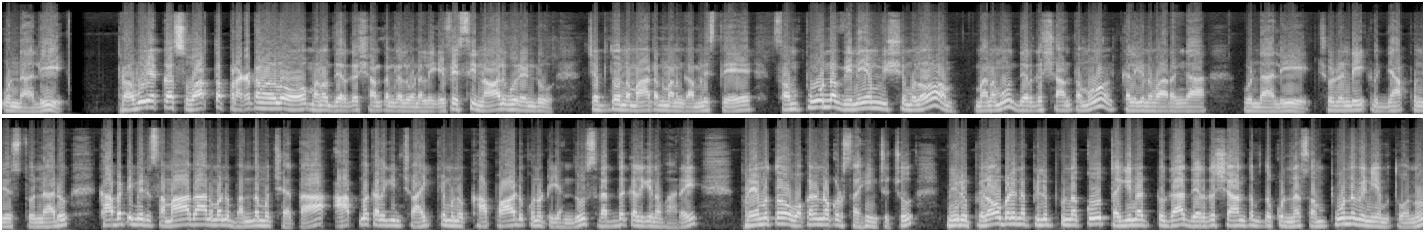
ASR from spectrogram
ఉండాలి. ప్రభు యొక్క స్వార్థ ప్రకటనలో మనం దీర్ఘశాంతం కలిగి ఉండాలి. ఎఫ్ఎస్సి నాలుగు రెండు చెబుతున్న మాటను మనం గమనిస్తే సంపూర్ణ వినయం విషయంలో మనము దీర్ఘశాంతము కలిగిన వారంగా ఉండాలి. చూడండి ఇక్కడ జ్ఞాపకం చేస్తున్నాడు. కాబట్టి మీరు సమాధానమును బంధము చేత ఆత్మ కలిగించు ఐక్యమును కాపాడుకున్నట్టు ఎందు శ్రద్ధ కలిగిన వారే ప్రేమతో ఒకరినొకరు సహించుచు మీరు పిలువబడిన పిలుపునకు తగినట్టుగా దీర్ఘశాంతంతో కూడిన సంపూర్ణ వినయముతోను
